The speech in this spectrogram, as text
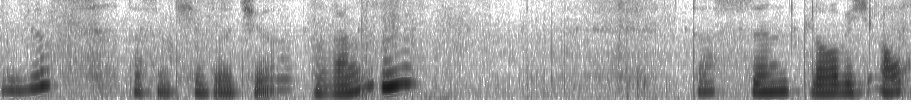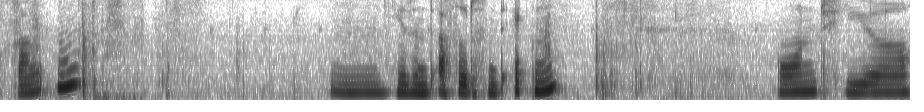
Das, das sind hier solche Ranken. Das sind, glaube ich, auch Ranken. Hm, hier sind, achso, das sind Ecken. Und hier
